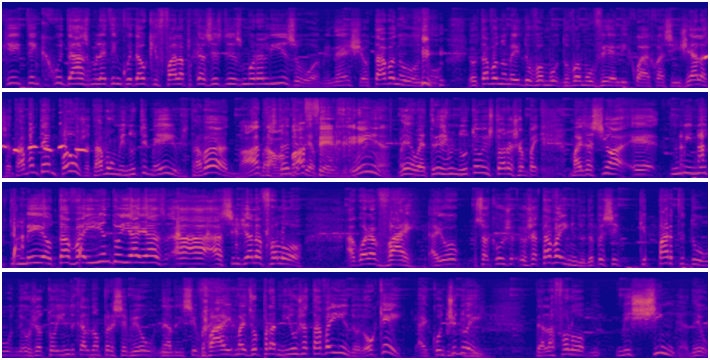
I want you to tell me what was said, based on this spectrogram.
que tem que cuidar, as mulheres têm que cuidar o que fala, porque às vezes desmoraliza o homem, né? Eu tava no, no- eu tava no meio do vamos, do vamos ver ali com a, com a Singela, já tava um tempão, já tava um minuto e meio, já tava Ah, tava bastante uma tempo. ferrenha. Meu, é três minutos eu estouro a champanhe. Mas assim, ó, é, um minuto e meio eu tava indo e aí a, a, a Singela falou. Agora vai. Aí eu. Só que eu, já- eu já tava indo. Daí eu pensei, que parte do. Eu já tô indo que ela não percebeu. Né? Ela disse, vai, mas eu, pra mim eu já tava indo. Ok. Aí continuei. Daí ela falou, me xinga, deu.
